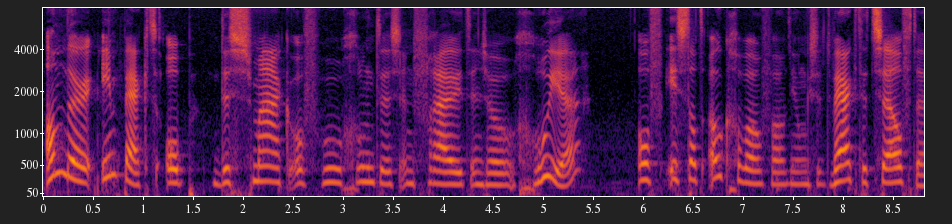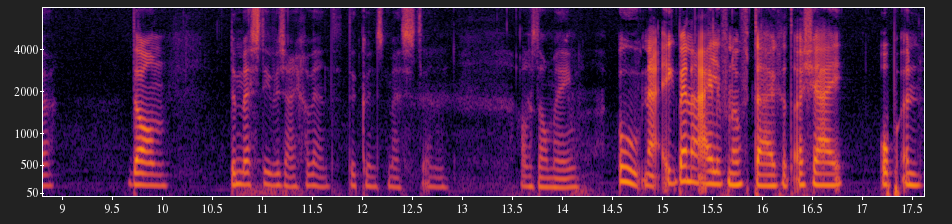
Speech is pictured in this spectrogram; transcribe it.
ander impact op de smaak of hoe groentes en fruit en zo groeien? Of is dat ook gewoon van, jongens, het werkt hetzelfde dan de mest die we zijn gewend, de kunstmest en alles daaromheen? Oeh, nou, ik ben er eigenlijk van overtuigd dat als jij op een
